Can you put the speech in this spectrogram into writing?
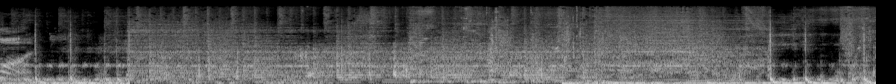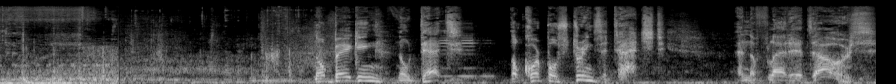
One! No begging, no debt, no corpo strings attached. And the flathead's ours.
